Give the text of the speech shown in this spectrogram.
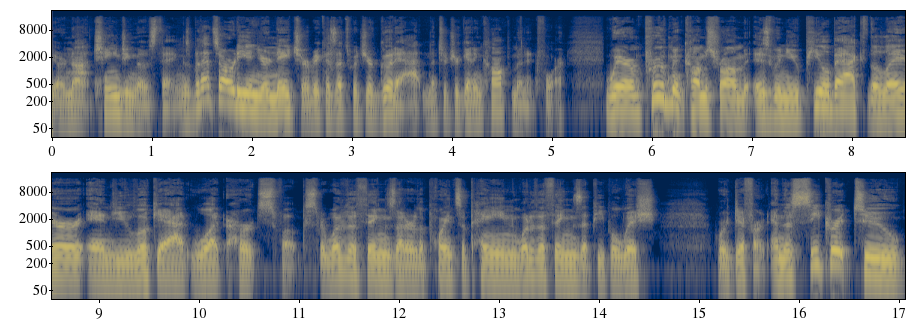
or not changing those things. But that's already in your nature because that's what you're good at and that's what you're getting complimented for. Where improvement comes from is when you peel back the layer and you look at what hurts folks. What are the things that are the points of pain? What are the things that people wish were different. And the secret to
